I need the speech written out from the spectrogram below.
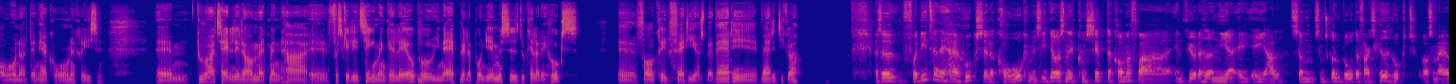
under den her coronakrise. Øh, du har talt lidt om, at man har øh, forskellige ting, man kan lave på en app eller på en hjemmeside. Du kalder det hooks, øh, for at gribe fat i os. Hvad, er det, hvad er det, de gør? Altså, for lige til det her hooks eller kroge, kan man sige, det var sådan et koncept, der kommer fra en fyr, der hedder Nir Eyal, som, som skrev en bog, der faktisk hed Hooked, og som er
